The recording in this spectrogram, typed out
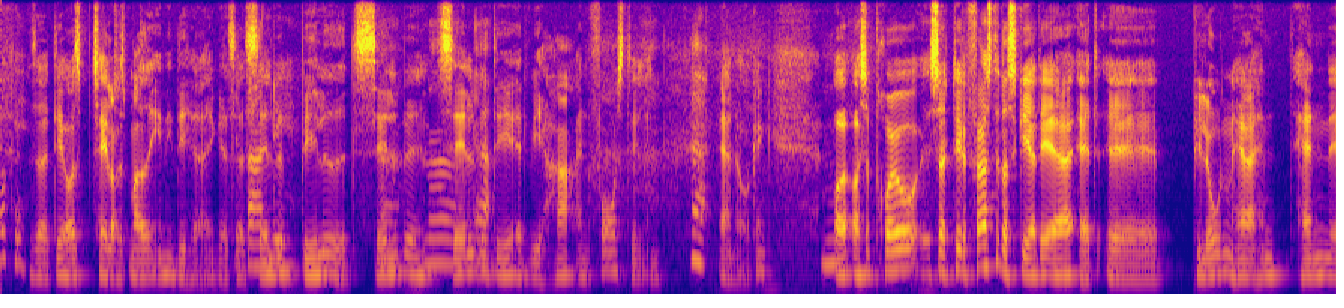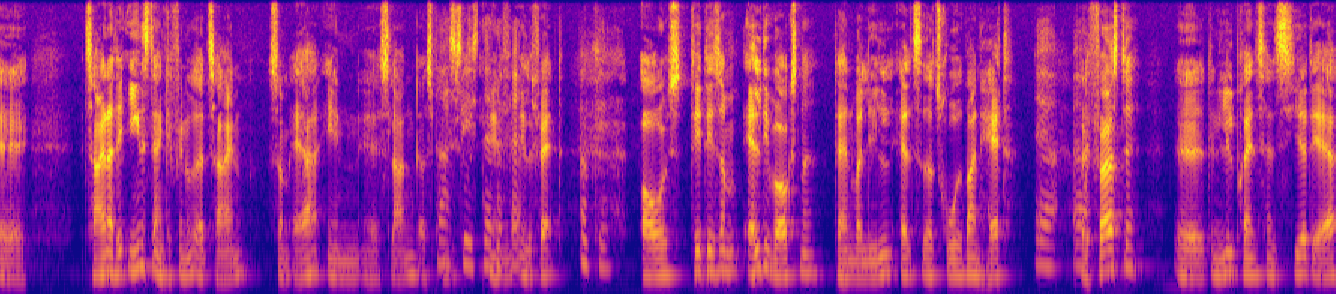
okay. Altså, det også, taler også meget ind i det her, ikke? Altså, Det selve lige- billedet, selve, Ja, nå, selve ja. det, at vi har en forestilling, ja. er nok, ikke? Mm. Og, og så prøve, så det, det første, der sker, det er, at øh, piloten her, han, han øh, tegner det eneste, han kan finde ud af at tegne, som er en øh, slange, der har Der har spist, en en elefant. elefant. Okay. Og det er det, som alle de voksne, da han var lille, altid har troet var en hat. Ja, ja. Og det første, øh, den lille prins, han siger, det er,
